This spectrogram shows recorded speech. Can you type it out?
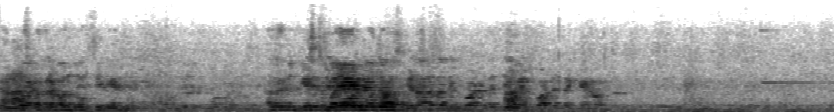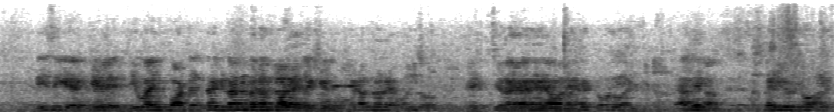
ನಾನು ಆಸ್ಪತ್ರೆ ಬಂದು ಹೋಗ್ತೀನಿ ಅಂದ್ರೆ ಅಲ್ಲ ನಿಮ್ಗೆ ಎಷ್ಟು ಭಯ ಇರ್ಬೋದು. ಗಿಡ ನೆಡೋದು ಇಂಪಾರ್ಟೆಂಟ್ ಜೀವ ಇಂಪಾರ್ಟೆಂಟ್ ಕೇಳೋ ಡಿ ಸಿಗೆ ಕೇಳಿ ಜೀವ ಇಂಪಾರ್ಟೆಂಟ್ ಗಿಡ ನೆಡೋದು ಇಂಪಾರ್ಟೆಂಟ್ ಕೇಳಿ? ದಯವಿಟ್ಟು ಅರ್ಥ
